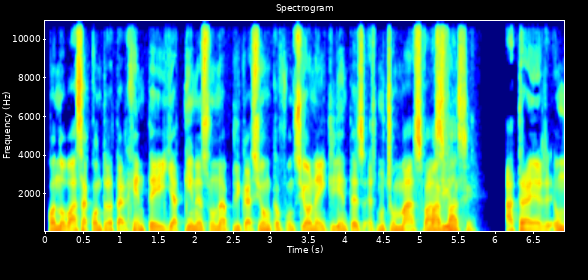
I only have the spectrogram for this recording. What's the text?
cuando vas a contratar gente y ya tienes una aplicación que funciona y clientes, es mucho más fácil, Más fácil. Atraer un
